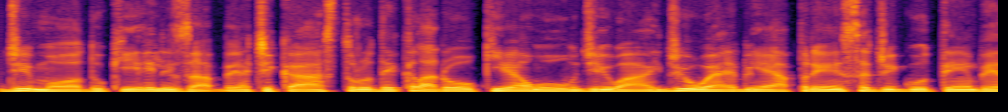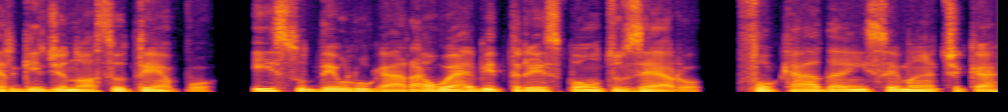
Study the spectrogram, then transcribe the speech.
de modo que Elizabeth Castro declarou que a World Wide Web é a prensa de Gutenberg de nosso tempo. Isso deu lugar à Web 3.0, focada em semântica,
